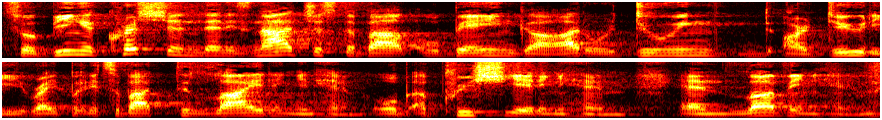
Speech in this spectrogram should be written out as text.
So being a Christian then is not just about obeying God or doing our duty, right? But it's about delighting in Him, appreciating Him, and loving Him.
